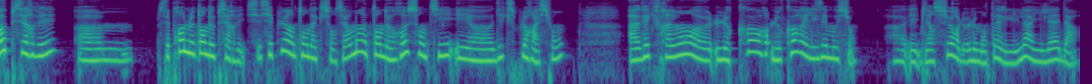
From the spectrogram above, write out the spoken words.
observer, euh, c'est prendre le temps d'observer. C'est plus un temps d'action, c'est vraiment un temps de ressenti et euh, d'exploration avec vraiment euh, le corps, le corps et les émotions. et bien sûr, le, mental, il est là, il aide à,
